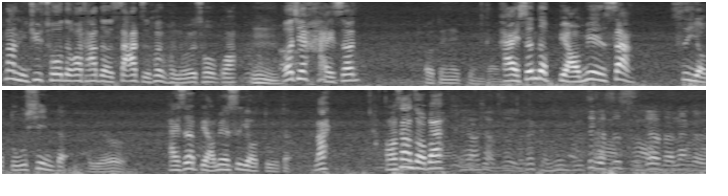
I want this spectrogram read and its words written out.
那你去搓的话，它的沙子会很容易搓光。嗯。而且海参，哦，对，海参的表面上是有毒性的。哎呦，海参的表面是有毒的。来。往上走吧。你好想这里，这个是死掉的那个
